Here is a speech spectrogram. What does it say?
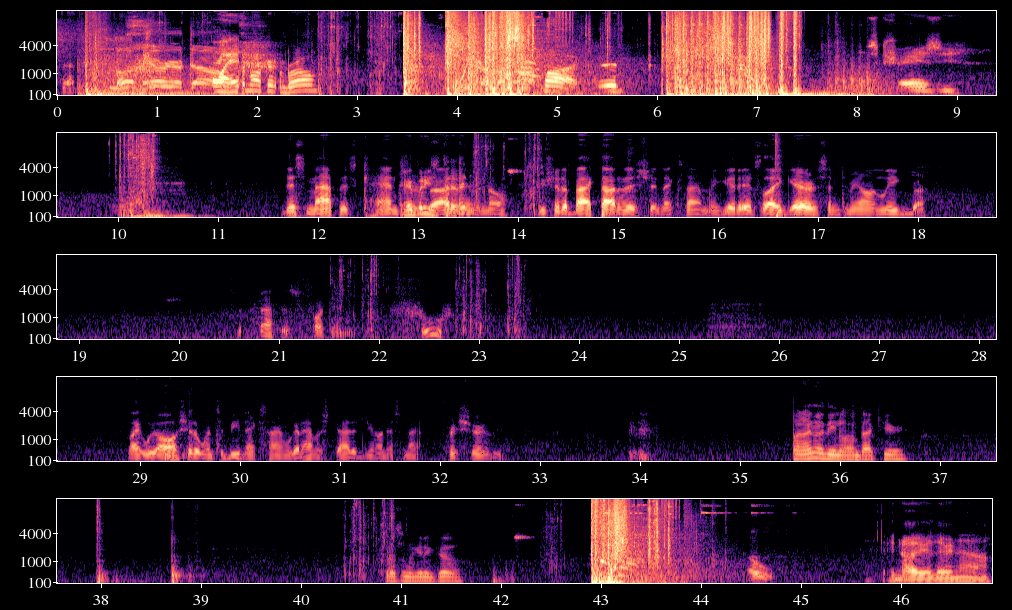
That Bomb carrier down. Oh, I hit marker, bro. We got the. Fuck, dude. That's crazy. This map is cancer, Everybody's bro. I dead? didn't even know. You should have backed out of this shit next time we get it. It's like Garrison to me on League, bro. This map is fucking... Whew. Like, we all should have went to B next time. We gotta have a strategy on this map, for surely. Oh, I know they know I'm back here. Where else am I gonna go? Oh, They know you're there now.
